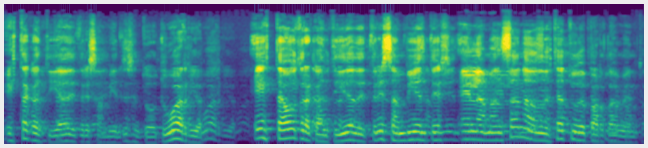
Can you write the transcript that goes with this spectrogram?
esta cantidad de tres ambientes en todo tu barrio, esta otra cantidad de tres ambientes en la manzana donde está tu departamento.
